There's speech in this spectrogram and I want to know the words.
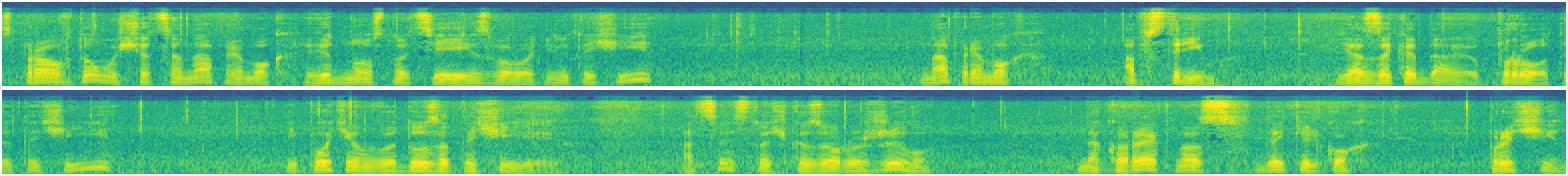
Справа в тому, що це напрямок відносно цієї зворотньої течії, напрямок апстрім. Я закидаю проти течії і потім веду за течією. А це з точки зору жигу некоректно з декількох причин.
